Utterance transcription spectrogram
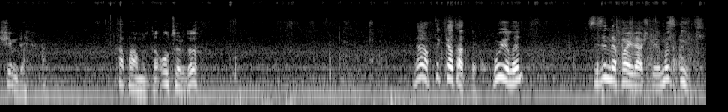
Şimdi kapağımız da oturdu. Ne yaptık? Kat attık. Bu yılın sizinle paylaştığımız ilk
